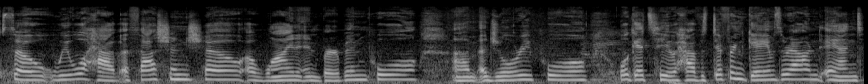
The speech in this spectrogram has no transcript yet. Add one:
So we will have a fashion show, a wine and bourbon pool, um, a jewelry pool. We'll get to have different games around and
